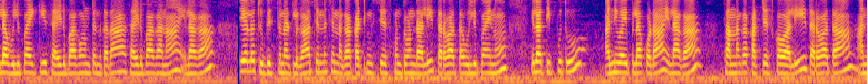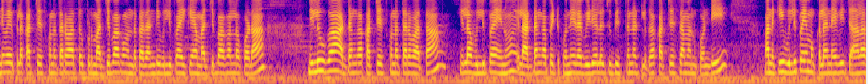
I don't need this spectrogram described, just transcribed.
ఇలా ఉల్లిపాయకి సైడ్ భాగం ఉంటుంది కదా. సైడ్ భాగాన ఇలాగా వీడియోలో చూపిస్తున్నట్లుగా చిన్న చిన్నగా కటింగ్స్ చేసుకుంటూ ఉండాలి. తర్వాత ఉల్లిపాయను ఇలా తిప్పుతూ అన్ని వైపులా కూడా ఇలాగా సన్నగా కట్ చేసుకోవాలి. తర్వాత అన్ని వైపులా కట్ చేసుకున్న తర్వాత ఇప్పుడు మధ్య భాగం ఉంది కదండి ఉల్లిపాయకి. ఆ మధ్య భాగంలో కూడా నిలువుగా అడ్డంగా కట్ చేసుకున్న తర్వాత ఇలా ఉల్లిపాయను ఇలా అడ్డంగా పెట్టుకుని ఇలా వీడియోలో చూపిస్తున్నట్లుగా కట్ చేసామనుకోండి మనకి ఉల్లిపాయ ముక్కలు అనేవి చాలా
